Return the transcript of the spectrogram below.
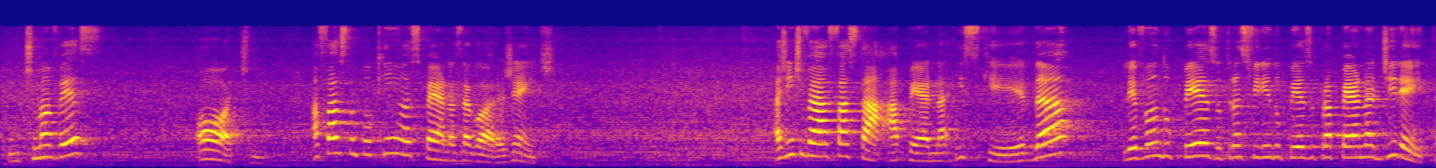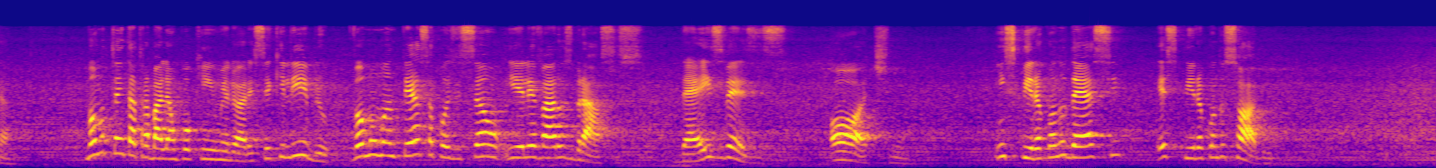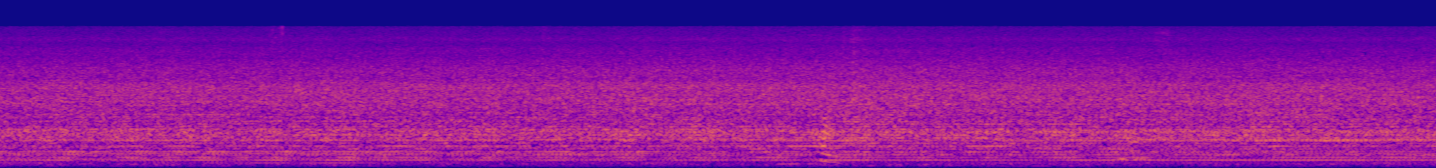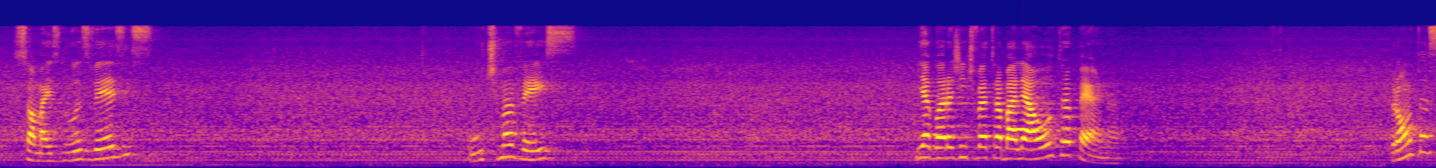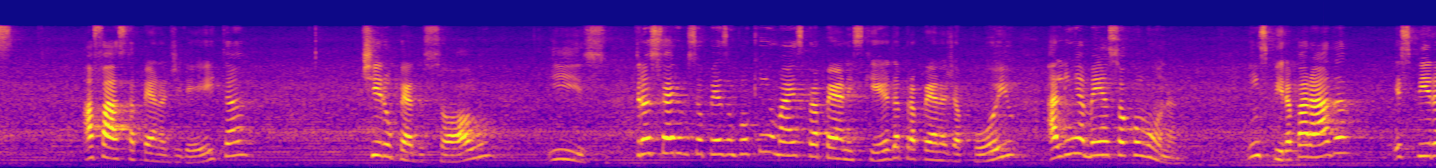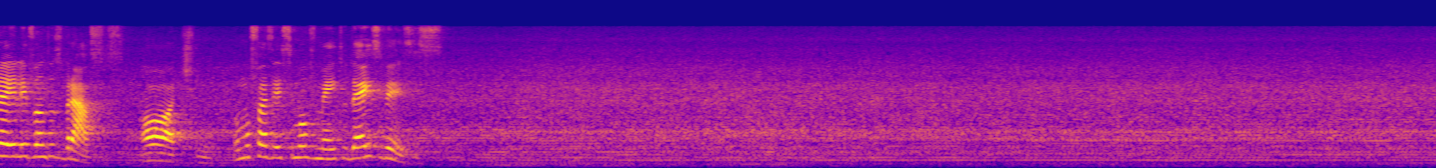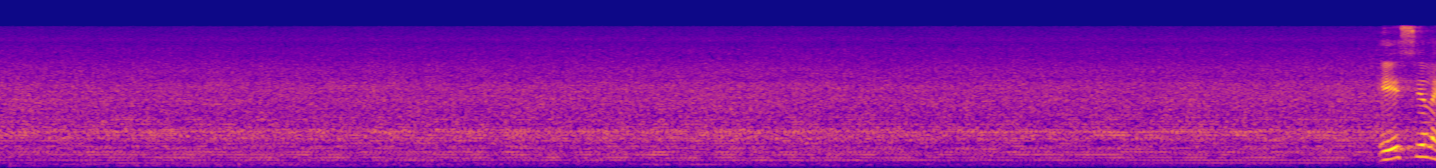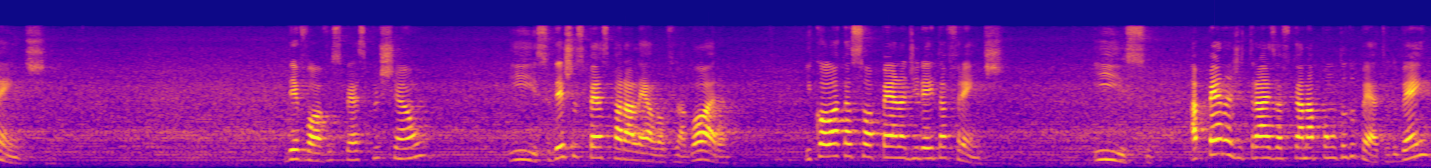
Última vez. Ótimo. Afasta um pouquinho as pernas agora, gente. A gente vai afastar a perna esquerda, levando o peso, transferindo o peso para a perna direita. Vamos tentar trabalhar um pouquinho melhor esse equilíbrio. Vamos manter essa posição e elevar os braços. Dez vezes. Ótimo. Inspira quando desce, expira quando sobe. Só mais duas vezes. Última vez. E agora a gente vai trabalhar a outra perna. Prontas? Afasta a perna direita. Tira o pé do solo. Isso. Transfere o seu peso um pouquinho mais para a perna esquerda, para a perna de apoio. Alinha bem a sua coluna. Inspira parada, expira elevando os braços. Ótimo. Vamos fazer esse movimento 10 vezes. Excelente. Devolve os pés para o chão. Isso, deixa os pés paralelos agora. E coloca a sua perna direita à frente. Isso. A perna de trás vai ficar na ponta do pé, tudo bem?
